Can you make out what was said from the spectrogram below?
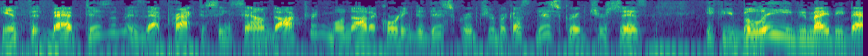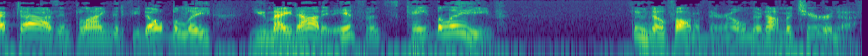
Infant baptism? Is that practicing sound doctrine? Well, not according to this scripture, because this scripture says if you believe, you may be baptized, implying that if you don't believe, you may not. And infants can't believe through no fault of their own. They're not mature enough.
